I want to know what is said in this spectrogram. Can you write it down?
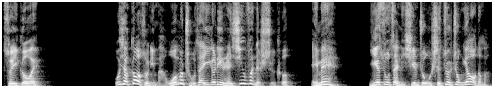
所以各位，我想告诉你们，我们处在一个令人兴奋的时刻，Amen。耶稣在你心中是最重要的吗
